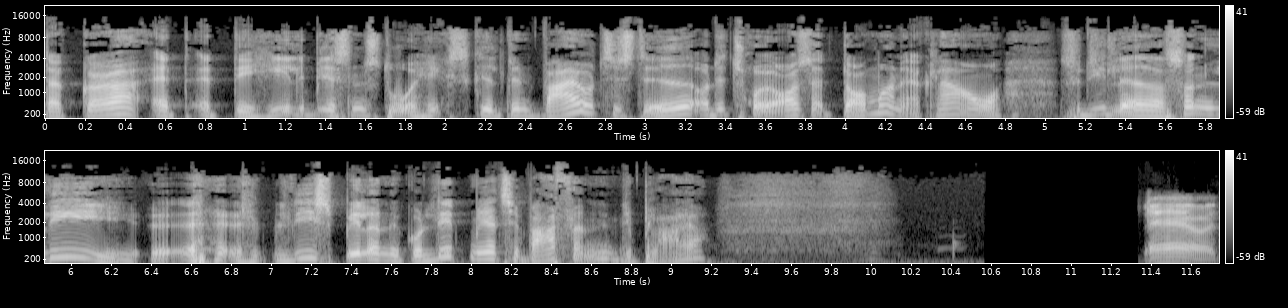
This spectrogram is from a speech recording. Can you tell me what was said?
der gør, at, at det hele bliver sådan en stor heksked, den var jo til stede, og det tror jeg også, at dommerne er klar over, så de lader sådan lige, øh, lige spillerne gå lidt mere til vaflerne, end de plejer. Ja, og,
